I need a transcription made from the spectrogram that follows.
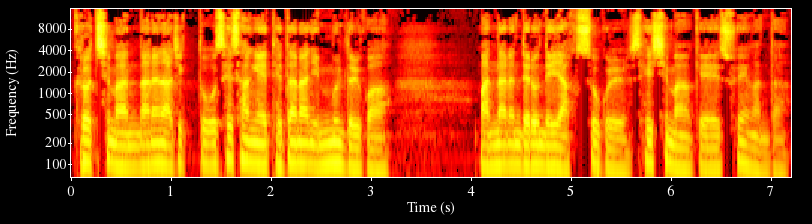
그렇지만 나는 아직도 세상의 대단한 인물들과 만나는 대로 내 약속을 세심하게 수행한다.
